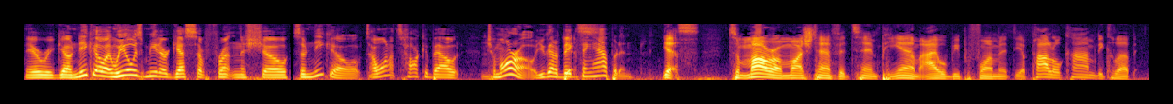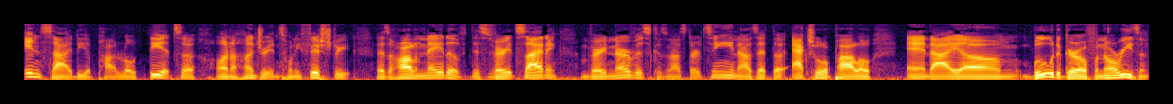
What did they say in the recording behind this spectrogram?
There we go. Neko, and we always meet our guests up front in the show. So, Neko, I want to talk about tomorrow. You got a big Yes. thing happening. Yes. Tomorrow, March 10th at 10 p.m., I will be performing at the Apollo Comedy Club inside the Apollo Theater on 125th Street. As a Harlem native, this is very exciting. I'm very nervous because when I was 13, I was at the actual Apollo and I um, booed a girl for no reason.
